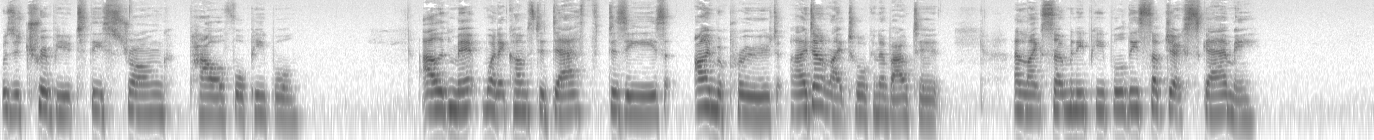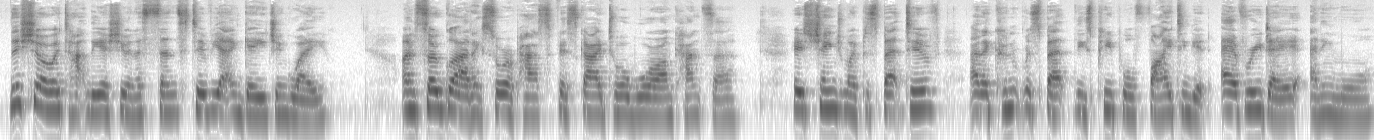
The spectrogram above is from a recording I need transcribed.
was a tribute to these strong, powerful people. I'll admit, when it comes to death, disease, I'm a prude. I don't like talking about it. And like so many people, these subjects scare me. This show attacked the issue in a sensitive yet engaging way. I'm so glad I saw a pacifist guide to a war on cancer. It's changed my perspective, and I couldn't respect these people fighting it every day anymore.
